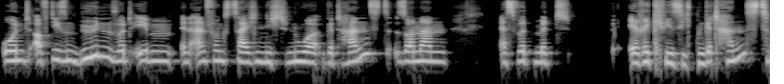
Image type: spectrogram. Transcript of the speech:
Und auf diesen Bühnen wird eben in Anführungszeichen nicht nur getanzt, sondern es wird mit Requisiten getanzt.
